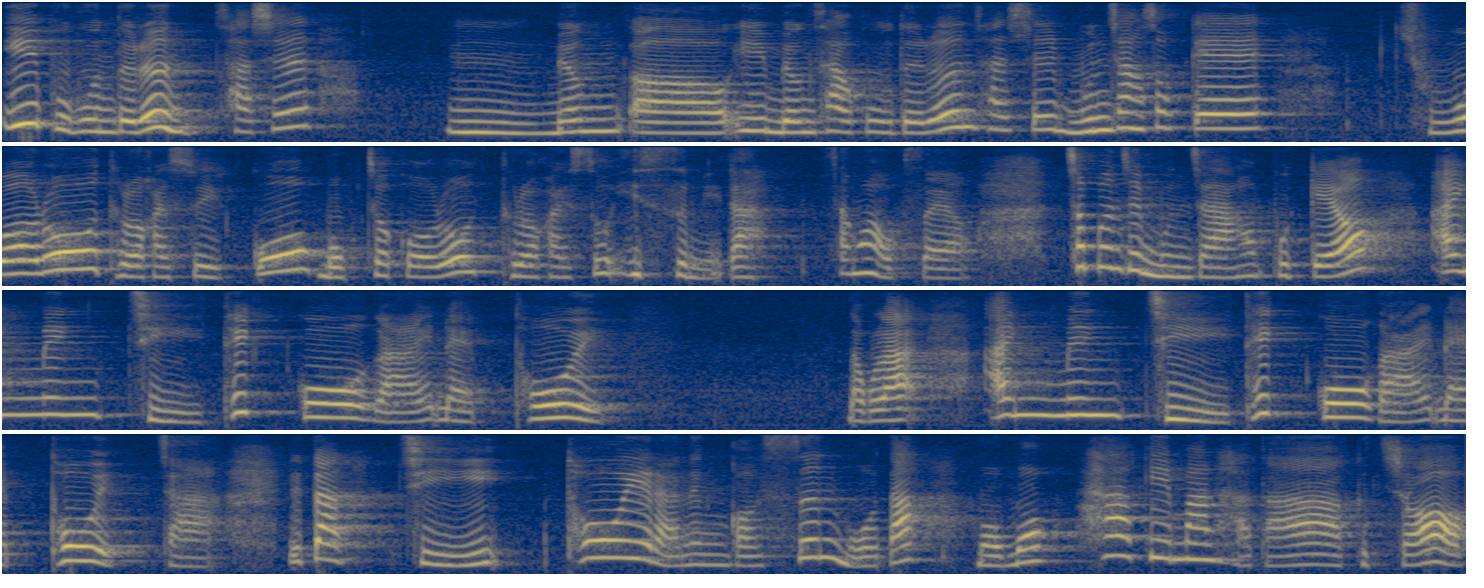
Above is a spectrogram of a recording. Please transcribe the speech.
이 부분들은 사실 음, 명, 어, 이 명사구들은 사실 문장 속에 주어로 들어갈 수 있고 목적어로 들어갈 수 있습니다. 상관없어요. 첫 번째 문장 한번 볼게요. Anh Minh chỉ thích cô gái đẹp thôi. Đọc lại. Anh Minh chỉ thích cô gái đẹp thôi. 자, 일단 chỉ 토이라는 것은 뭐다? 뭐뭐 하기만 하다. 그쵸?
